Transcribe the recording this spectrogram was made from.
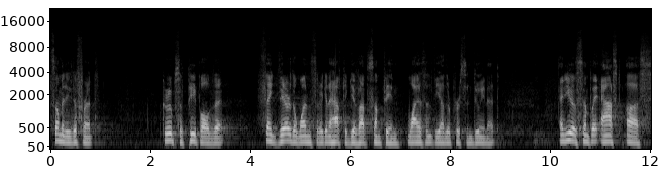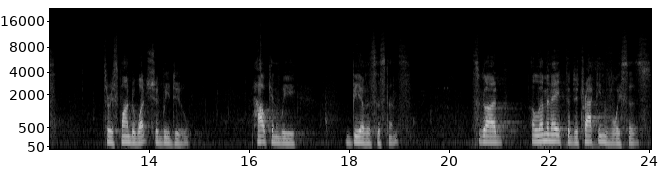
so many different groups of people that think they're the ones that are going to have to give up something. Why isn't the other person doing it? And you have simply asked us to respond to what should we do? How can we be of assistance. So, God, eliminate the detracting voices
